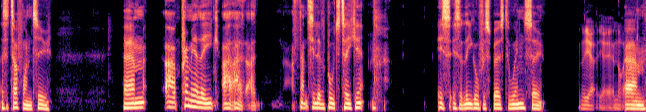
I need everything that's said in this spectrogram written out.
That's a tough one too. Um, uh, Premier League. I, I, I, I fancy Liverpool to take it. It's it's illegal for Spurs to win, so Yeah, yeah, yeah. Not um,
